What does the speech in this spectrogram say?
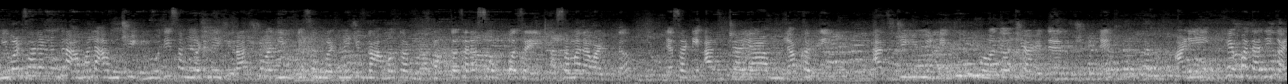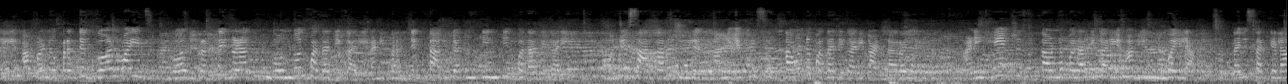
निवड झाल्यानंतर आम्हाला आमची युवती संघटनेची राष्ट्रवादी युवती संघटनेची कामं करणं फक्त जरा सोपं जाईल असं मला वाटतं. त्यासाठी आजच्या या मुलाखती आजची ही मीटिंग खूप महत्त्वाची आहे त्या दृष्टीने. आणि हे पदाधिकारी आपण प्रत्येक गण वाईज गण प्रत्येक गणातून दोन दोन पदाधिकारी आणि प्रत्येक तालुक्यातून तीन तीन पदाधिकारी म्हणजे सातारा जिल्ह्यातून आम्ही एकशे सत्तावन्न पदाधिकारी काढणार आहोत. आणि हे एकशे सत्तावन्न पदाधिकारी आम्ही मुंबईला सत्तावीस तारखेला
